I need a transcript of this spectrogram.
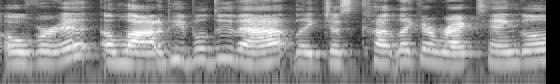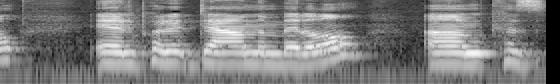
over it. A lot of people do that. Like just cut like a rectangle and put it down the middle. Um, cause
